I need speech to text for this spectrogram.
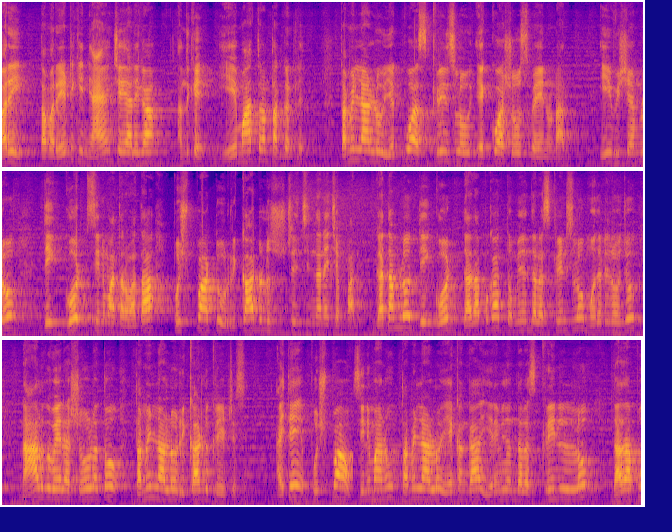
మరి తమ రేటుకి న్యాయం చేయాలిగా? అందుకే ఏమాత్రం తగ్గట్లేదు. తమిళనాడులో ఎక్కువ స్క్రీన్స్లో ఎక్కువ షోస్ వేయనున్నారు. ఈ విషయంలో ది గోట్ సినిమా తర్వాత పుష్ప టూ రికార్డులు సృష్టించిందనే చెప్పాలి. గతంలో ది గోట్ దాదాపుగా తొమ్మిది వందల స్క్రీన్స్లో మొదటి రోజు నాలుగు వేల షోలతో తమిళనాడులో రికార్డులు క్రియేట్ చేసింది. అయితే పుష్ప సినిమాను తమిళనాడులో ఏకంగా ఎనిమిది వందల స్క్రీన్లలో దాదాపు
